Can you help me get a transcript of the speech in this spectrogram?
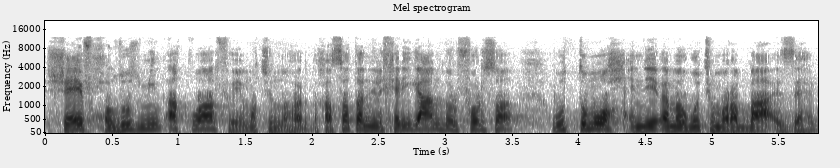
شايف حظوظ مين أقوى في ماتش النهارده؟ خاصة إن الخليج عنده الفرصة والطموح إن يبقى موجود في المربع الذهبي.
